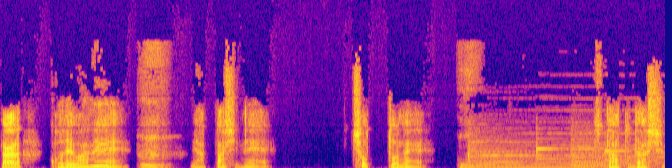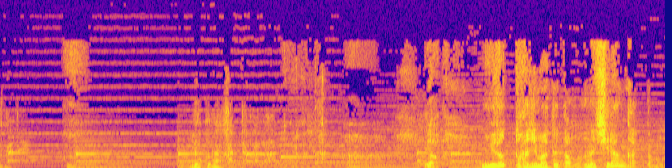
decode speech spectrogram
だから、これはね、うん。やっぱしね、ちょっとね、うんスタートダッシュがね、うん良くなかったかなと思いや、ゆるっと始まってたもんね。知らんかったもん、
